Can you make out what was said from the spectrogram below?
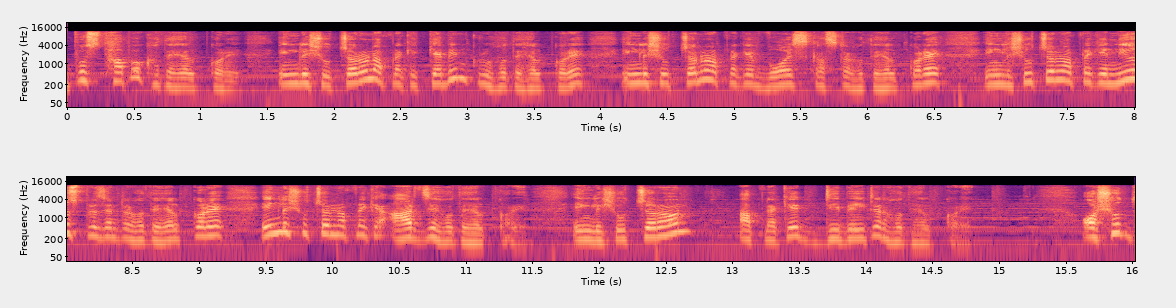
উপস্থাপক হতে হেল্প করে। ইংলিশ উচ্চারণ আপনাকে কেবিন ক্রু হতে হেল্প করে। ইংলিশ উচ্চারণ আপনাকে ভয়েস কাস্টার হতে হেল্প করে। ইংলিশ উচ্চারণ আপনাকে নিউজ প্রেজেন্টার হতে হেল্প করে। ইংলিশ উচ্চারণ আপনাকে আরজে হতে হেল্প করে। ইংলিশ উচ্চারণ আপনাকে ডিবেটার হতে হেল্প করে। অশুদ্ধ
